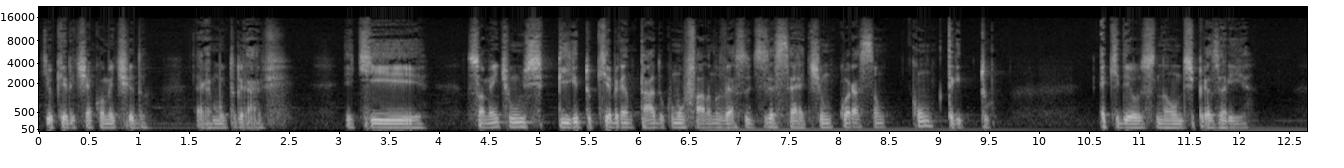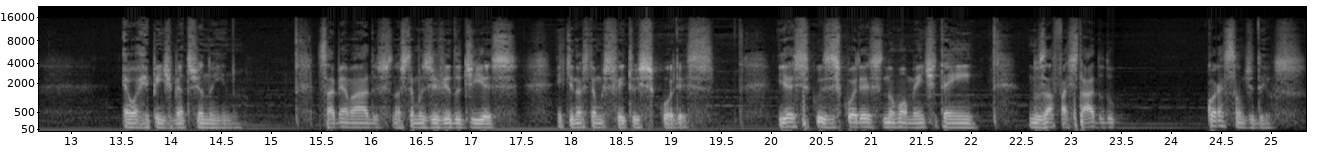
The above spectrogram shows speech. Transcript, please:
que o que ele tinha cometido era muito grave e que somente um espírito quebrantado, como fala no verso 17, um coração contrito, é que Deus não desprezaria. É o arrependimento genuíno. Sabe, amados, nós temos vivido dias em que nós temos feito escolhas. E as, as escolhas normalmente têm nos afastado do coração de Deus.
